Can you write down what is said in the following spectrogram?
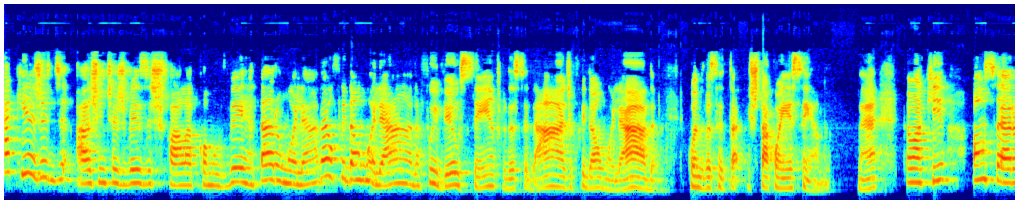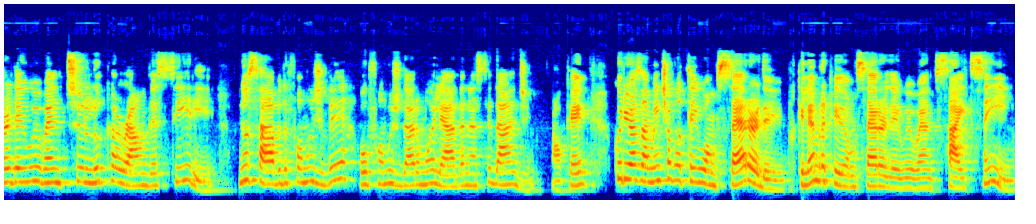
Aqui a gente, a gente às vezes fala como ver, dar uma olhada. Ah, eu fui dar uma olhada, fui ver o centro da cidade, fui dar uma olhada quando você tá, está conhecendo. Né? Então aqui, on Saturday we went to look around the city. No sábado fomos ver ou fomos dar uma olhada na cidade, ok? Curiosamente eu botei o on Saturday, porque lembra que on Saturday we went sightseeing?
